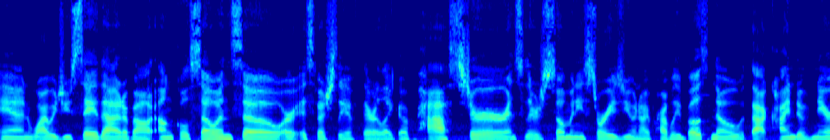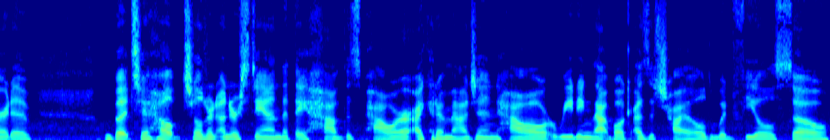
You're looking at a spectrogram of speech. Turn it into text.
and why would you say that about Uncle so and so? Or especially if they're like a pastor. And so there's so many stories you and I probably both know with that kind of narrative. But to help children understand that they have this power, I could imagine how reading that book as a child would feel so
